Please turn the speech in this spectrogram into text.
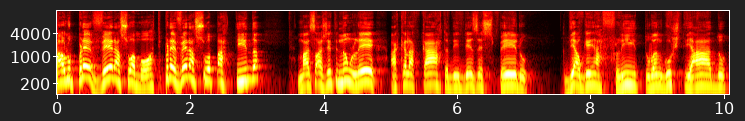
Paulo prevê a sua morte, prevê a sua partida, mas a gente não lê aquela carta de desespero, de alguém aflito, angustiado,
